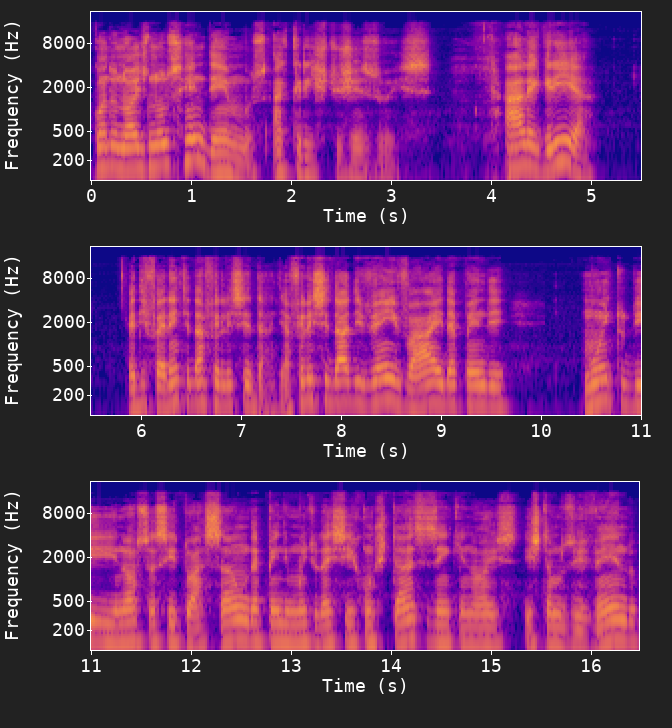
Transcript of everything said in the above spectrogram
quando nós nos rendemos a Cristo Jesus. A alegria é diferente da felicidade. A felicidade vem e vai, depende muito de nossa situação, depende muito das circunstâncias em que nós estamos vivendo.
